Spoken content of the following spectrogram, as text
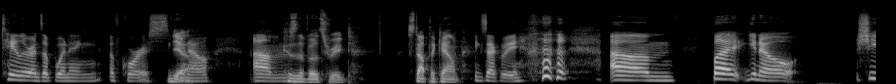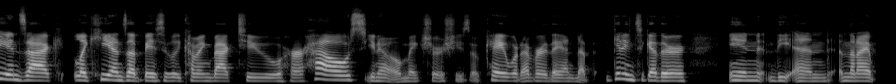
Taylor ends up winning, of course. Yeah. You know. Um, Because the vote's rigged. Stop the count. exactly. um, but you know, she and Zach, like he ends up basically coming back to her house, you know, make sure she's okay, whatever. They end up getting together in the end. And then I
